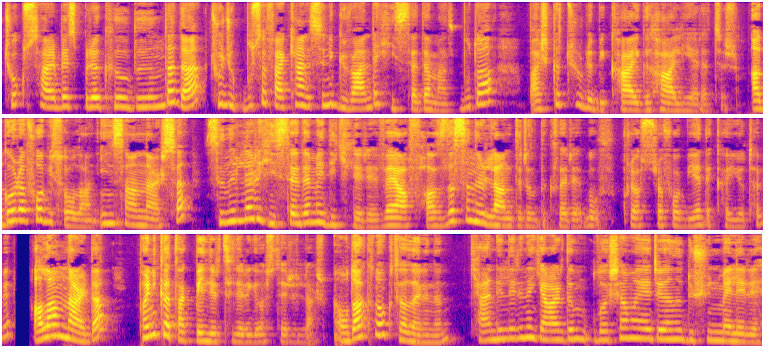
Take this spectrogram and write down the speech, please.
çok serbest bırakıldığında da çocuk bu sefer kendisini güvende hissedemez. Bu da başka türlü bir kaygı hali yaratır. Agorafobisi olan insanlarsa sınırları hissedemedikleri veya fazla sınırlandırıldıkları bu klostrofobiye de kayıyor tabi alanlarda panik atak belirtileri gösterirler. Odak noktalarının kendilerine yardım ulaşamayacağını düşünmeleri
